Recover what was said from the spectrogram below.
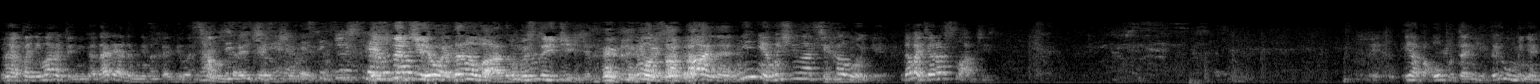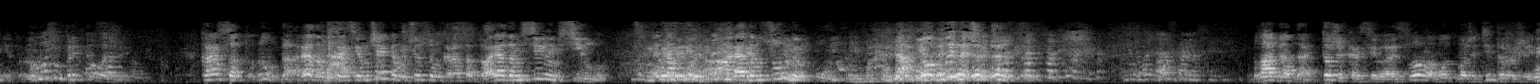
Ну, я понимаю, ты никогда рядом не находилась самым красивым человеком. Эстетическое. Да ну ладно, мы эстетическое. Эмоциональное. Не-не, мы не на психологии. Давайте расслабьтесь. Я опыта нет, да и у меня нет. Но можем предположить. Красоту. Ну да, рядом с красивым человеком мы чувствуем красоту, а рядом с сильным силу. Это понял. А рядом с умным ум. Да, но вы что чувствуете? Благодать. Тоже красивое слово, вот можете дружить.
